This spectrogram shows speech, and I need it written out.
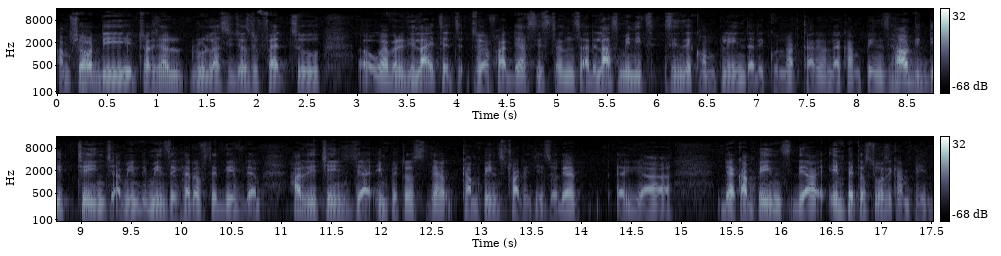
I'm sure the traditional rulers you just referred to uh, were very delighted to have had their assistance at the last minute since they complained that they could not carry on their campaigns. How did it change? I mean, the means the head of state gave them, how did it change their impetus, their campaign strategy, so their, uh, their campaigns, their impetus towards the campaign?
